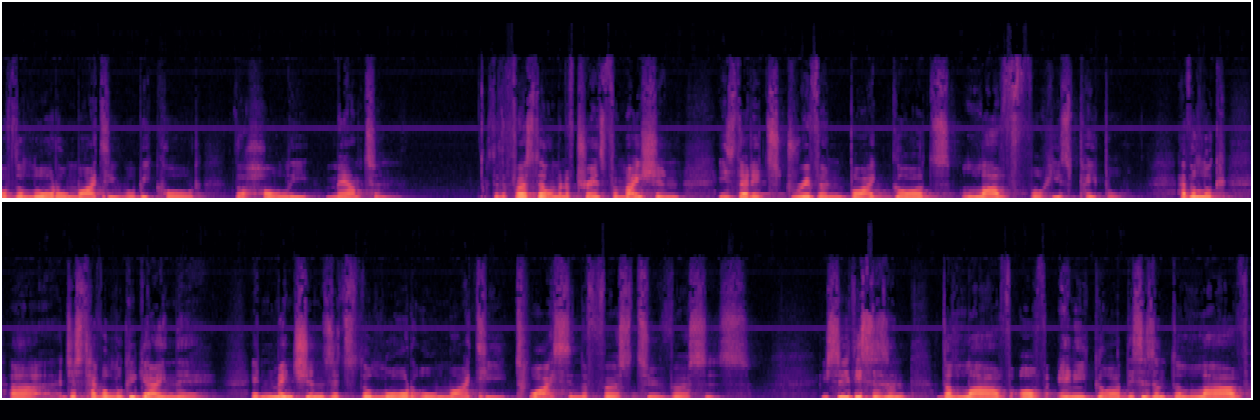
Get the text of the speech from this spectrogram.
of the Lord Almighty will be called the holy mountain. So, the first element of transformation is that it's driven by God's love for his people. Have a look, uh, just have a look again there. It mentions it's the Lord Almighty twice in the first two verses. You see, this isn't the love of any God. This isn't the love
